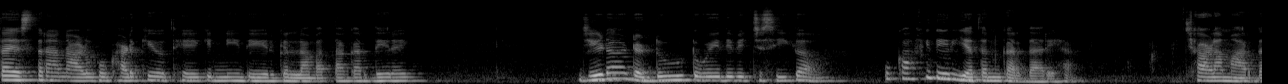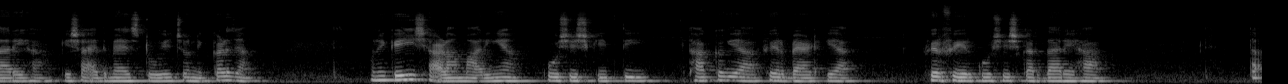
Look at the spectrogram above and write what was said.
ਤਾਂ ਇਸ ਤਰ੍ਹਾਂ ਨਾਲ ਉਹ ਖੜ ਕੇ ਉੱਥੇ ਕਿੰਨੀ ਦੇਰ ਗੱਲਾਂ ਬਾਤਾਂ ਕਰਦੇ ਰਹੇ। ਜਿਹੜਾ ਡੱਡੂ ਟੋਏ ਦੇ ਵਿੱਚ ਸੀਗਾ, ਉਹ ਕਾਫੀ ਦੇਰ ਯਤਨ ਕਰਦਾ ਰਿਹਾ। ਛਾਲਾ ਮਾਰਦਾ ਰਿਹਾ ਕਿ ਸ਼ਾਇਦ ਮੈਂ ਇਸ ਟੋਏ ਚੋਂ ਨਿਕਲ ਜਾ। ਉਹਨੇ ਕਈ ਛਾਲਾਂ ਮਾਰੀਆਂ, ਕੋਸ਼ਿਸ਼ ਕੀਤੀ ਥੱਕ ਗਿਆ, ਫਿਰ ਬੈਠ ਗਿਆ, ਫਿਰ ਫੇਰ ਕੋਸ਼ਿਸ਼ ਕਰਦਾ ਰਿਹਾ। ਤਾਂ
